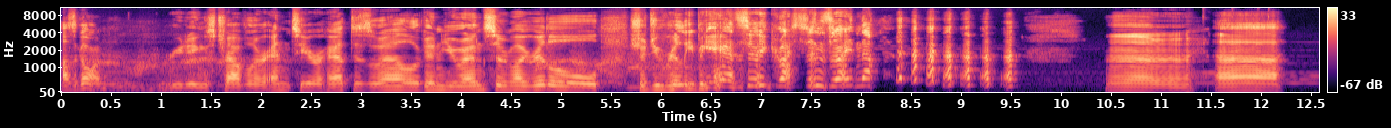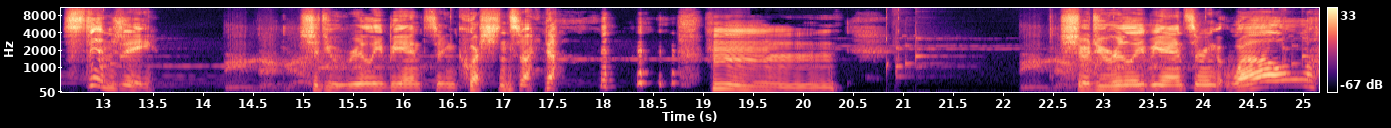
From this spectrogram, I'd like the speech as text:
How's it going? Greetings, traveler. and to your hat as well. Can you answer my riddle? Should you really be answering questions right now? uh, uh, stingy. Should you really be answering questions right now? hmm. Should you really be answering? Well...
